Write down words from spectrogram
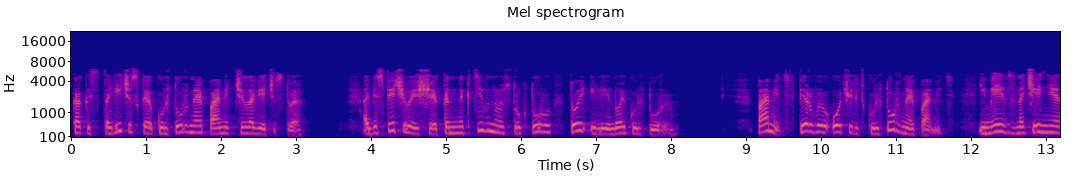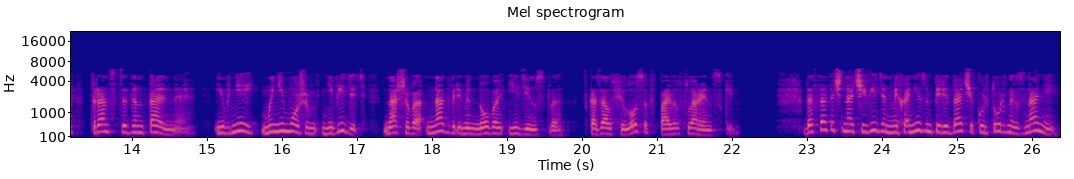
как историческая культурная память человечества, обеспечивающая коннективную структуру той или иной культуры. Память, в первую очередь культурная память, имеет значение трансцендентальное, и в ней мы не можем не видеть нашего надвременного единства, сказал философ Павел Флоренский. Достаточно очевиден механизм передачи культурных знаний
